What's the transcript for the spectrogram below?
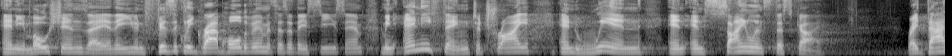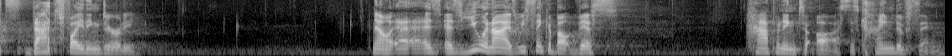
and emotions. And they even physically grab hold of him. It says that they seize him. I mean, anything to try and win and, and silence this guy, right? That's, that's fighting dirty. Now, as, as you and I, as we think about this happening to us, this kind of thing,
